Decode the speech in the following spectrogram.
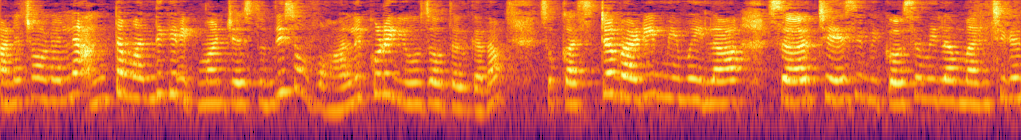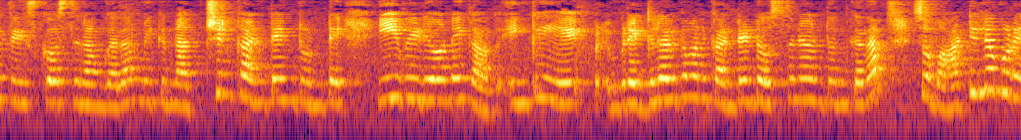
మన ఛానల్లో అంతమందికి రికమెండ్ చేస్తుంది. సో వాళ్ళకి కూడా యూజ్ అవుతుంది కదా. సో కష్టపడి మేము ఇలా సర్చ్ చేసి మీకోసం ఇలా మంచిగా తీసుకొస్తున్నాం కదా. మీకు నచ్చిన కంటెంట్ ఉంటే ఈ వీడియోనే కాదు. ఇంకా ఏ రెగ్యులర్గా మన కంటెంట్ వస్తూనే ఉంటుంది కదా. సో వాటిలో కూడా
